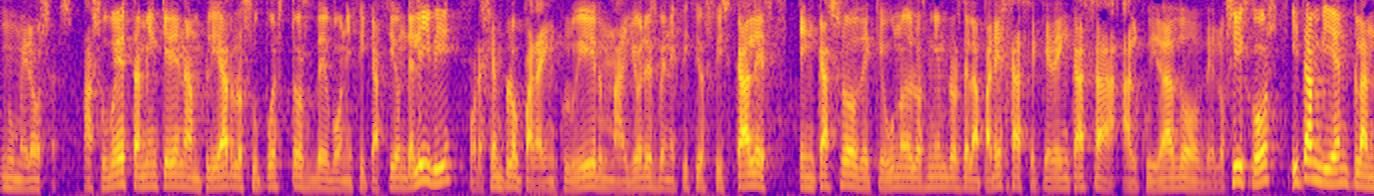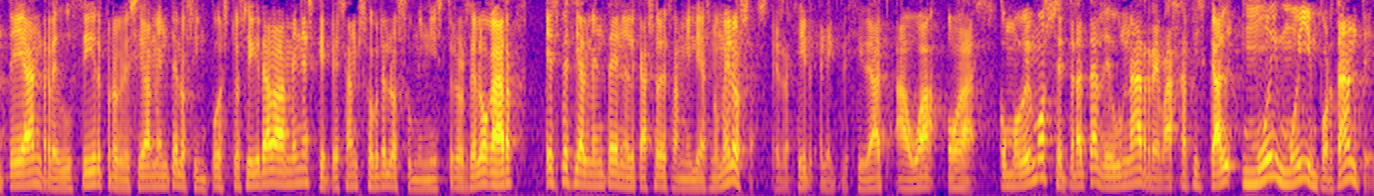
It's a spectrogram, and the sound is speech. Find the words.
numerosas. A su vez, también quieren ampliar los supuestos de bonificación del IBI, por ejemplo, para incluir mayores beneficios fiscales en caso de que uno de los miembros de la pareja se quede en casa al cuidado de los hijos, y también plantean reducir progresivamente los impuestos y gravámenes que pesan sobre los suministros del hogar, especialmente en el caso de familias numerosas es decir, electricidad, agua o gas. Como vemos, se trata de una rebaja fiscal muy, muy importante.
